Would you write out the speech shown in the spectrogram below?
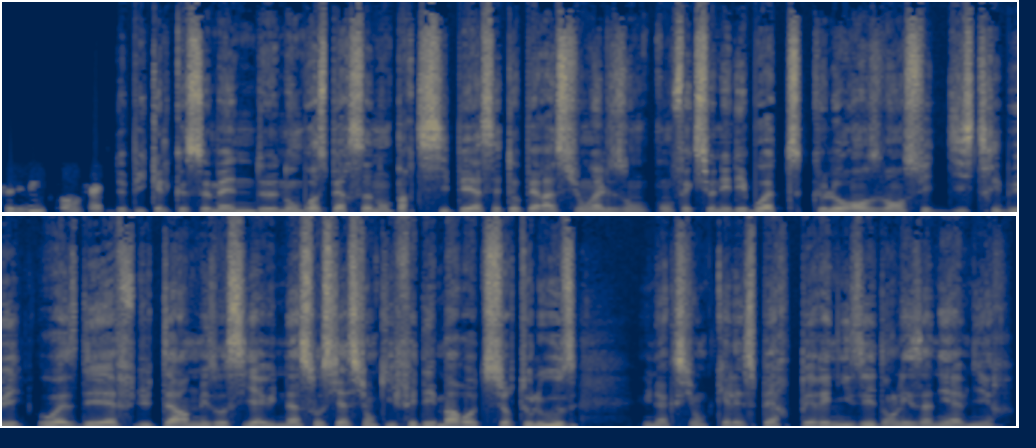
que lui quoi en fait. Depuis quelques semaines, de nombreuses personnes ont participé à cette opération. Elles ont confectionné des boîtes que Laurence va ensuite distribuer au SDF du Tarn, mais aussi à une association qui fait des marottes sur Toulouse. Une action qu'elle espère pérenniser dans les années à venir.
